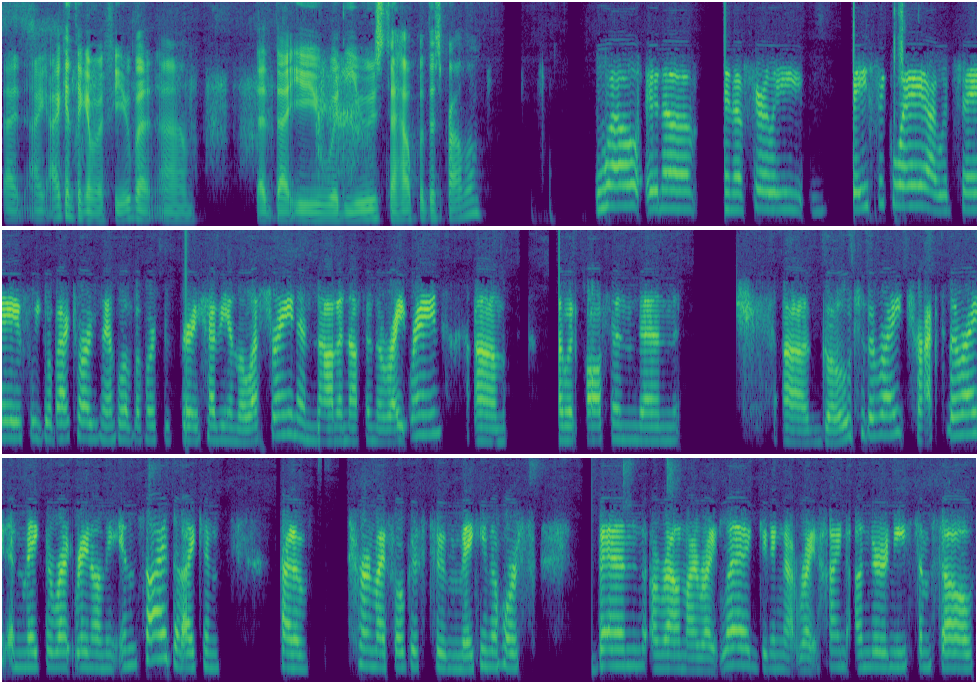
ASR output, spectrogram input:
that I, I can think of a few, but um, that that you would use to help with this problem? Well, in a in a fairly basic way, I would say if we go back to our example of the horse that's very heavy in the left rein and not enough in the right rein, um, I would often then uh, go to the right, track to the right, and make the right rein on the inside, that I can kind of turn my focus to making the horse bend around my right leg, getting that right hind underneath themselves,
